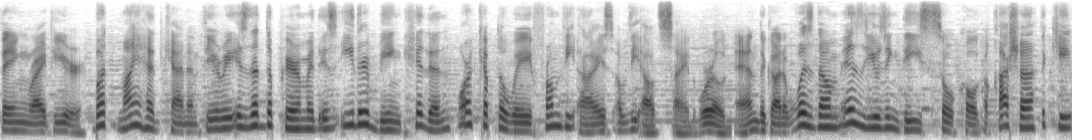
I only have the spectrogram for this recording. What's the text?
thing right here. But my headcanon theory is that the pyramid is either being hidden or kept away from the eyes of the outside world, and the God of Wisdom is using these so-called Akasha to keep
